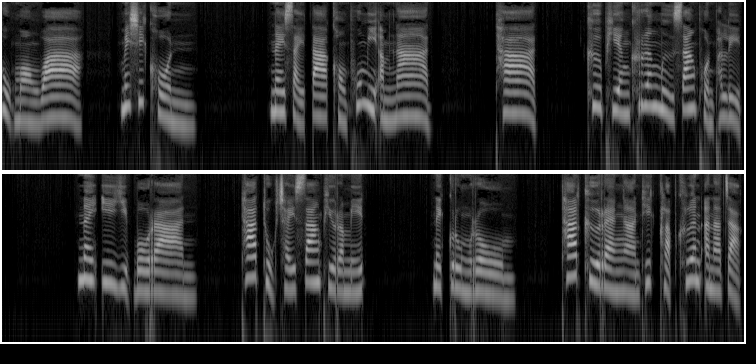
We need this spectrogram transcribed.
ถูกมองว่า ไม่ใช่คน ในสายตาของผู้มีอำนาจ ทาสคือเพียงเครื่องมือสร้างผลผลิต ในอียิปต์โบราณ ทาสถูกใช้สร้างพีระมิด ในกรุงโรม ทาสคือแรงงานที่ขับเคลื่อนอาณาจักร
